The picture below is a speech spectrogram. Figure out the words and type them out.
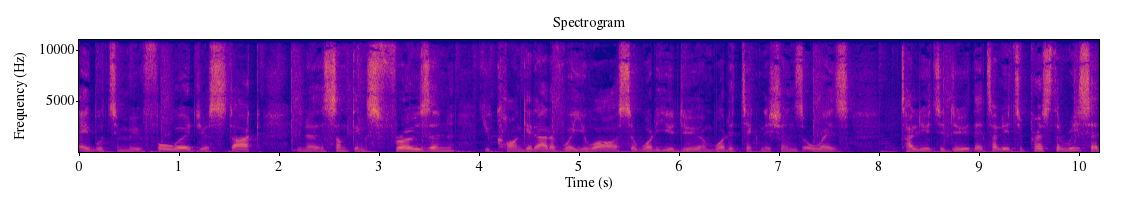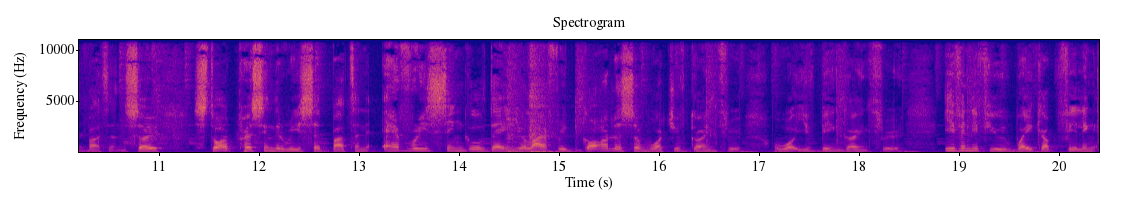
able to move forward, you're stuck, you know, something's frozen, you can't get out of where you are. So, what do you do? And what do technicians always tell you to do? They tell you to press the reset button. So start pressing the reset button every single day in your life, regardless of what you've going through or what you've been going through. Even if you wake up feeling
